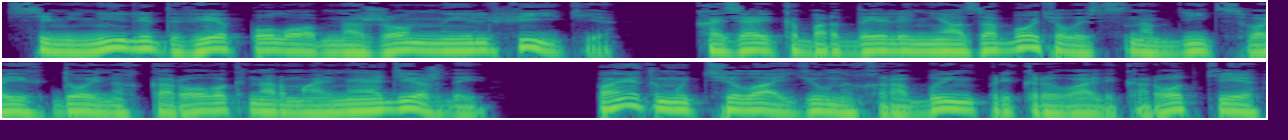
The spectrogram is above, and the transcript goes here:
семенили две полуобнаженные эльфийки. Хозяйка борделя не озаботилась снабдить своих дойных коровок нормальной одеждой, поэтому тела юных рабынь прикрывали короткие,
